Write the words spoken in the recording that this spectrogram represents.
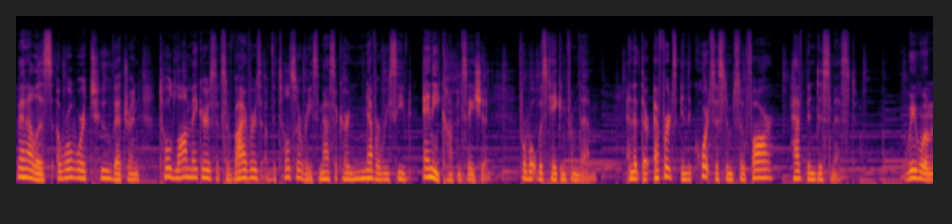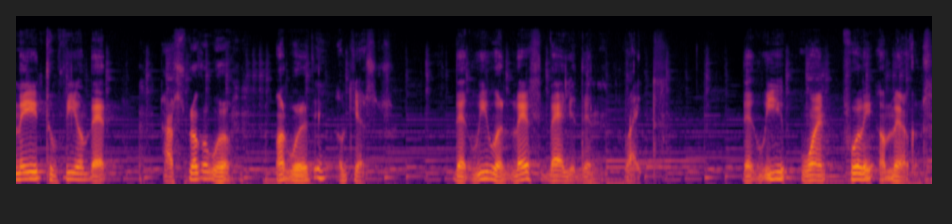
Van Ellis, a World War II veteran, told lawmakers that survivors of the Tulsa Race Massacre never received any compensation for what was taken from them, and that their efforts in the court system so far have been dismissed. We were made to feel that our struggle was unworthy of justice, that we were less valued than that we weren't fully Americans.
